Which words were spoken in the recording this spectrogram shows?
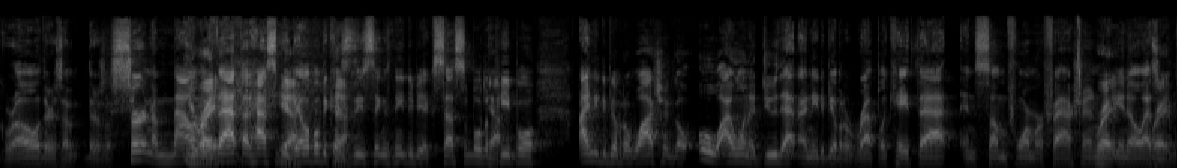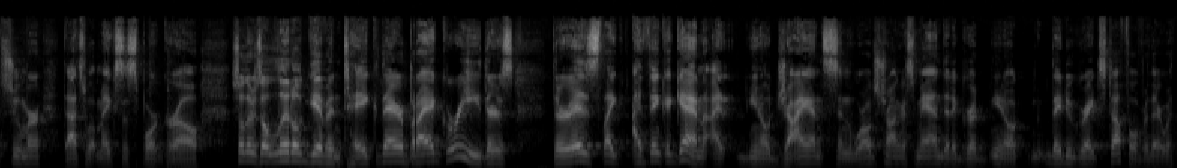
grow, there's a there's a certain amount You're of that that has to be Yeah. available because Yeah. these things need to be accessible to Yeah. people. I need to be able to watch it and go, oh, I want to do that, and I need to be able to replicate that in some form or fashion. Right, You know, as right. a consumer, that's what makes the sport grow. So there's a little give and take there, but I agree. There's there is like I think again, I you know Giants and World's Strongest Man did a good you know they do great stuff over there with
